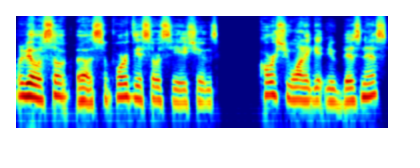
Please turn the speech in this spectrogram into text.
We want to be able to so, uh, support the associations. Of course, we want to get new business,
